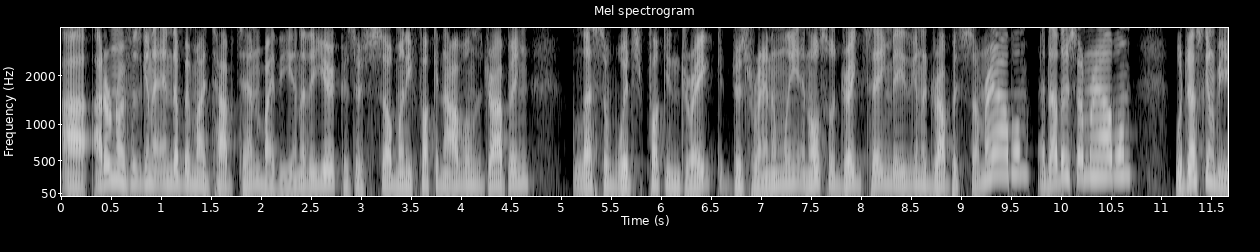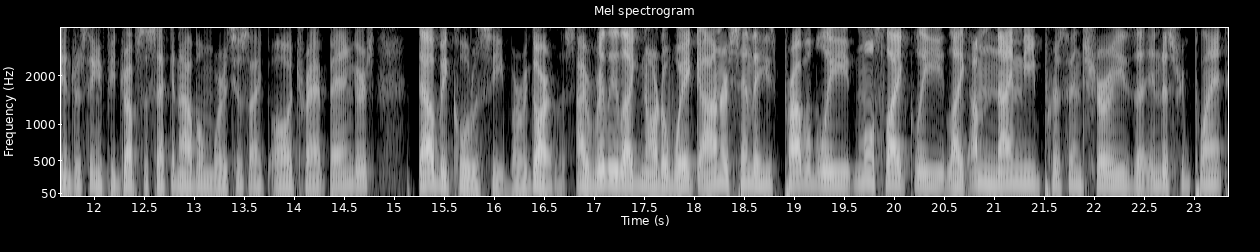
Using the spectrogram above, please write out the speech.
Uh, I don't know if it's gonna end up in my top 10 by the end of the year because there's so many fucking albums dropping, less of which fucking Drake just randomly, and also Drake saying that he's gonna drop a summer album, another summer album, which that's gonna be interesting if he drops a second album where it's just like all trap bangers. That would be cool to see. But regardless, I really like Nardo. I understand that he's probably most likely like I'm 90% sure he's an industry plant.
